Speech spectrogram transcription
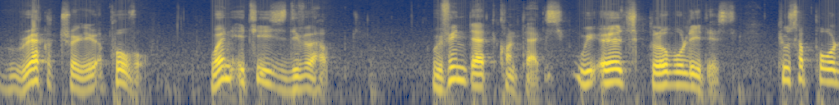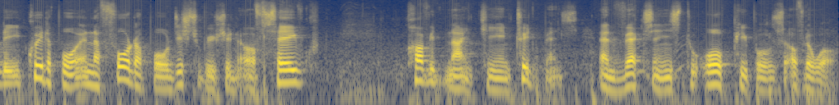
regulatory approval. When it is developed, within that context, we urge global leaders to support the equitable and affordable distribution of safe COVID-19 treatments and vaccines to all peoples of the world.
